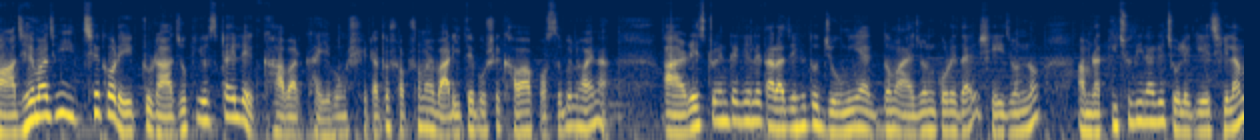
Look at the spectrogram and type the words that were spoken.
মাঝে মাঝে ইচ্ছে করে একটু রাজকীয় স্টাইলে খাবার খাই এবং সেটা তো সবসময় বাড়িতে বসে খাওয়া পসিবল হয় না। আর রেস্টুরেন্টে গেলে তারা যেহেতু জমিয়ে একদম আয়োজন করে দেয়, সেই জন্য আমরা কিছুদিন আগে চলে গিয়েছিলাম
